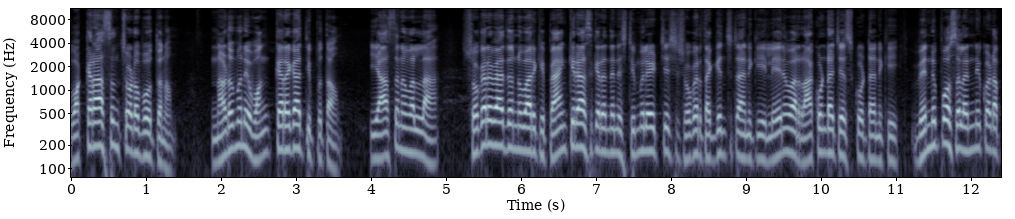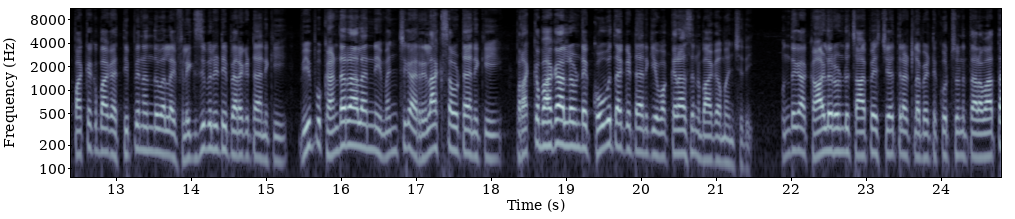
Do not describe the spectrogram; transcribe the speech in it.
వక్రాసనం చూడబోతున్నాం. నడుముని వంకరగా తిప్పుతాం. ఈ ఆసనం వల్ల షుగర్ వ్యాధి ఉన్న వారికి ప్యాంకిరాస్ గ్రంథిని స్టిమ్యులేట్ చేసి షుగర్ తగ్గించడానికి లేనివారు రాకుండా చేసుకోవటానికి వెన్నుపూసలన్నీ కూడా పక్కకు బాగా తిప్పినందువల్ల ఫ్లెక్సిబిలిటీ పెరగటానికి వీపు కండరాలన్నీ మంచిగా రిలాక్స్ అవటానికి ప్రక్క భాగాల్లో ఉండే కొవ్వు తగ్గటానికి వక్రాసన బాగా మంచిది. ముందుగా కాళ్ళు రెండు చాపేసి చేతులు అట్లా పెట్టి కూర్చున్న తర్వాత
